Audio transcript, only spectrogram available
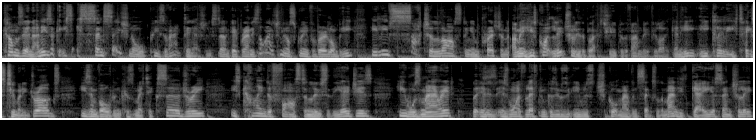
comes in, and he's a, he's a, sensational piece of acting, actually. Sterling K. Brown. He's not actually on screen for very long, but he, he leaves such a lasting impression. I mean, he's quite literally the black sheep of the family, if you like. And he, he clearly he takes too many drugs. He's involved in cosmetic surgery. He's kind of fast and loose at the edges. He was married, but his, his wife left him because he was, he was, she caught him having sex with a man. He's gay, essentially.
